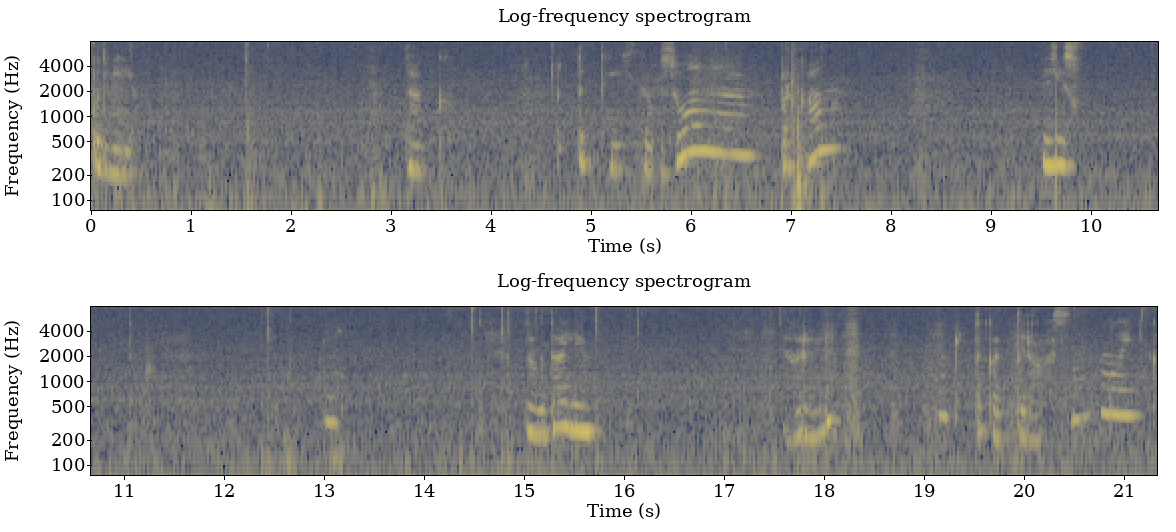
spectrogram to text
подвір'я. Так. Тут такий газон, е, паркан. Зі ск- Так, далі. Гриль. Ну, тут така тераса маленька.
